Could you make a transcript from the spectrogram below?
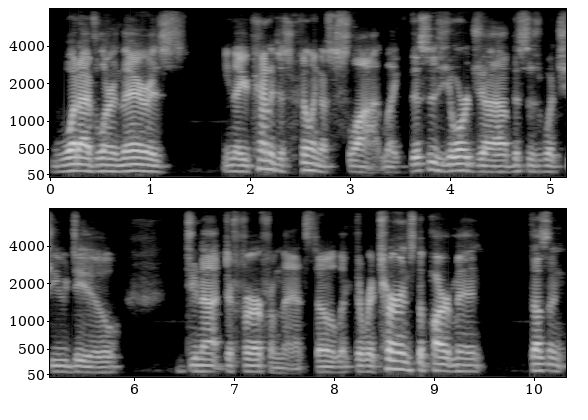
what I've learned there is, you know, you're kind of just filling a slot. Like this is your job, this is what you do. Do not defer from that. So like the returns department doesn't,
